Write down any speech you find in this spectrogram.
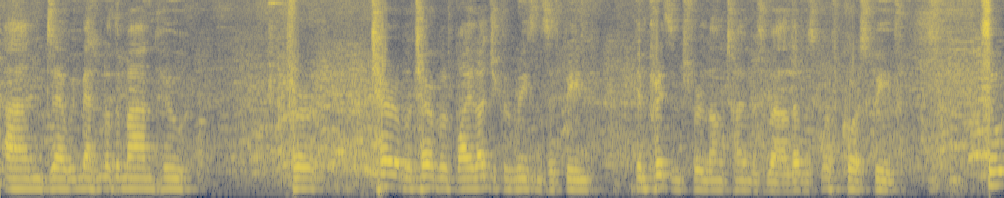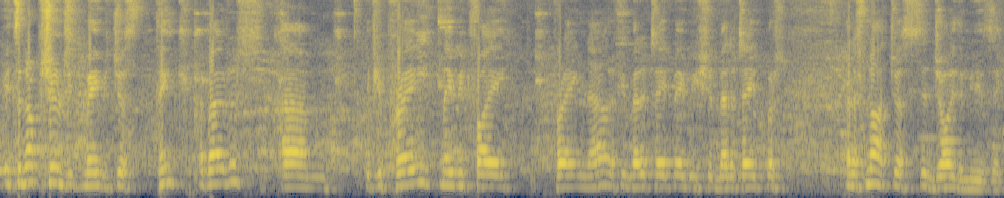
and uh, we met another man who, for terrible, terrible biological reasons, has been imprisoned for a long time as well. That was, of course, Queeve. So it's an opportunity to maybe just think about it. Um, if you pray, maybe try praying now. If you meditate, maybe you should meditate. But and if not, just enjoy the music.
